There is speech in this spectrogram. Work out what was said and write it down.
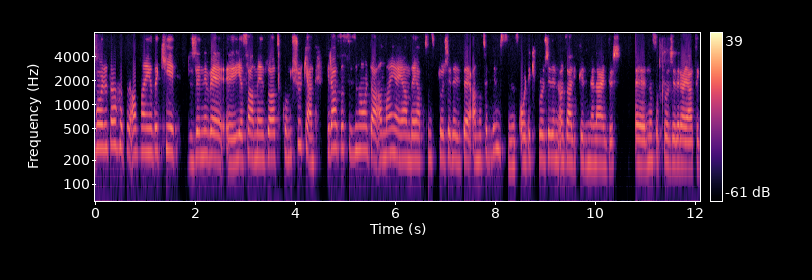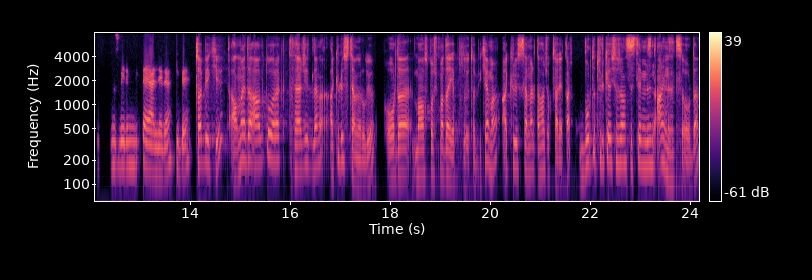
Bu arada hazır Almanya'daki düzeni ve e, yasal mevzuatı konuşurken biraz da sizin orada Almanya ayağında yaptığınız projeleri de anlatabilir misiniz? Oradaki projelerin özellikleri nelerdir? E, nasıl projeleri hayata geçirdiniz, verimlilik değerleri gibi? Tabii ki. Almanya'da ağırlıklı olarak tercih edilen akülü sistemler oluyor. Orada mouse da yapılıyor tabii ki ama akülü sistemler daha çok talep var. Burada Türkiye'de çalışan sistemimizin aynısı orada.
